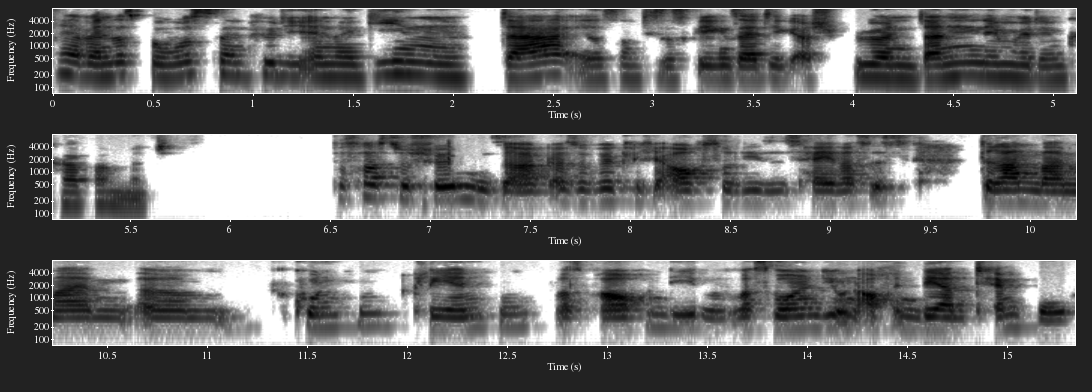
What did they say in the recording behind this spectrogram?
ja, wenn das Bewusstsein für die Energien da ist und dieses gegenseitige Erspüren, dann nehmen wir den Körper mit. Das hast du schön gesagt. Also wirklich auch so dieses, hey, was ist dran bei meinem ähm, Kunden, Klienten? Was brauchen die? Was wollen die? Und auch in deren Tempo.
